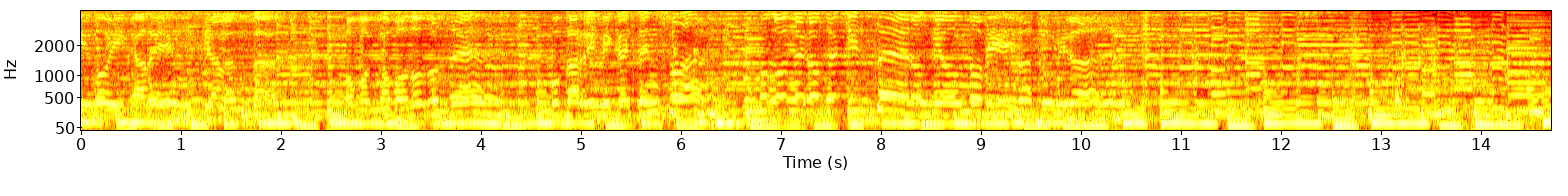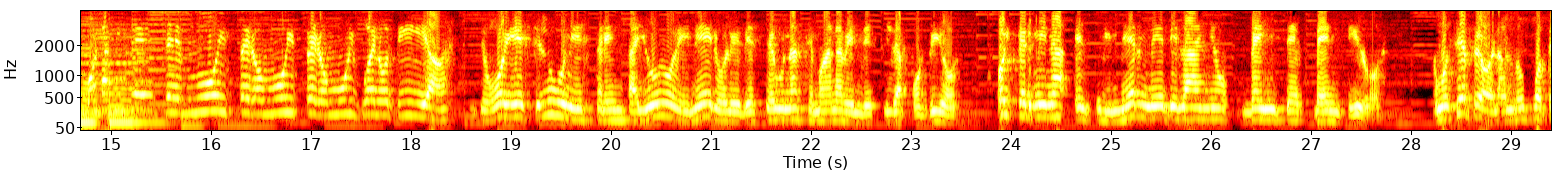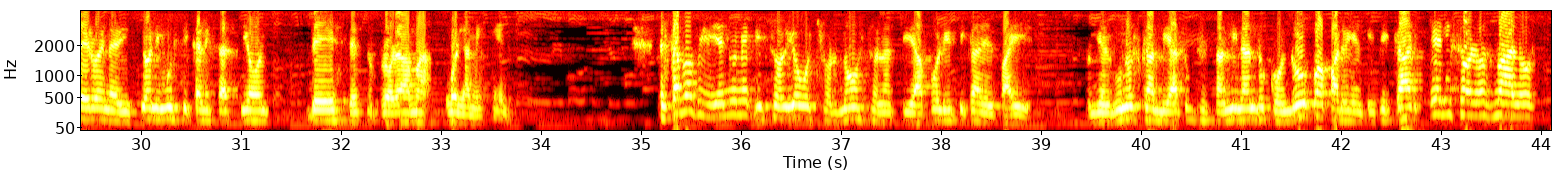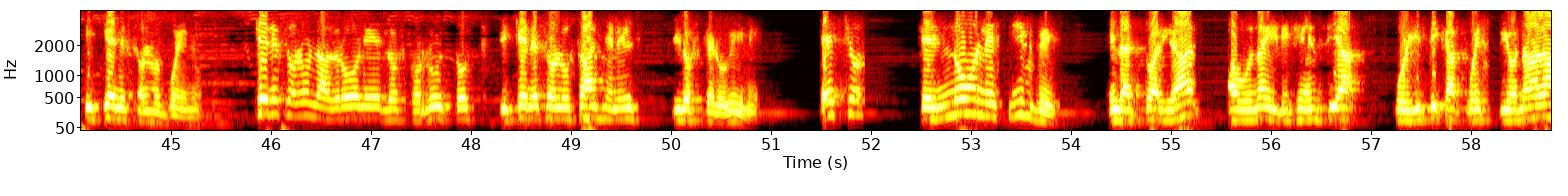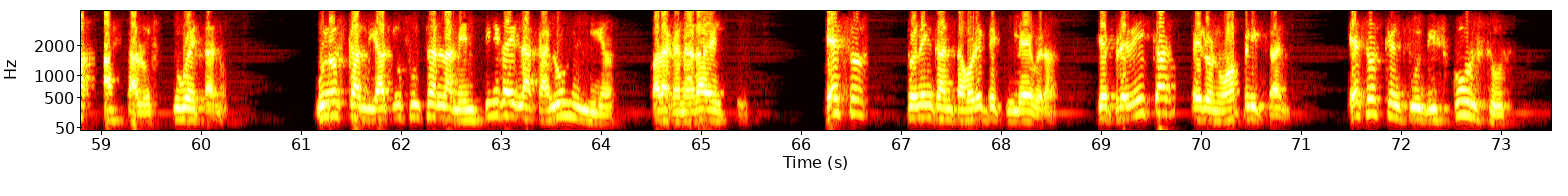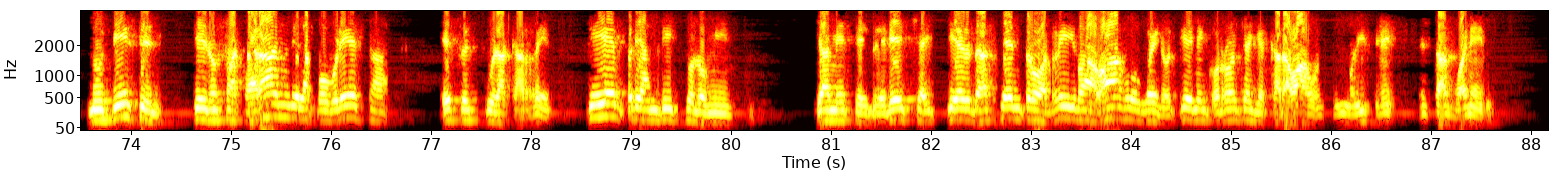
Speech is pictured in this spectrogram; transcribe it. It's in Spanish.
Ritmo y cadencia al andar. Ojos como dos luceros, boca rítmica y sensual, ojos negros hechiceros, mi hondo vibra tu mirar. Hola mi gente, muy pero muy pero muy buenos días. Hoy es lunes 31 de enero, les deseo una semana bendecida por Dios. Hoy termina el primer mes del año 2022. Como siempre, Orlando Potero en la edición y musicalización de este su programa Hola mi gente. Estamos viviendo un episodio bochornoso en la actividad política del país, donde algunos candidatos se están mirando con lupa para identificar quiénes son los malos y quiénes son los buenos, quiénes son los ladrones, los corruptos y quiénes son los ángeles y los querubines. Hechos que no le sirve en la actualidad a una dirigencia política cuestionada hasta los tuétanos. Unos candidatos usan la mentira y la calumnia para ganar a estos. Esos son encantadores de culebra, que predican pero no aplican. Esos que en sus discursos nos dicen que nos sacarán de la pobreza, eso es pura carrera. Siempre han dicho lo mismo llámese derecha, izquierda, centro, arriba, abajo, bueno, tienen corroncha y escarabajos, como dice el San Juanero.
